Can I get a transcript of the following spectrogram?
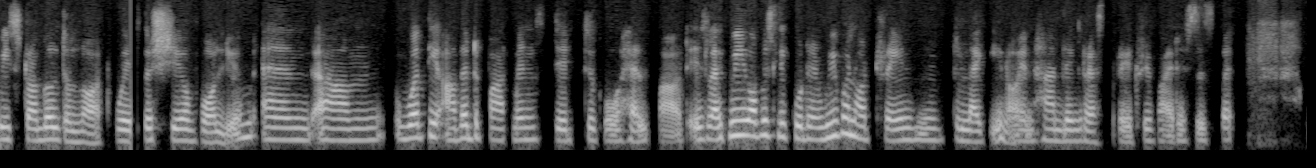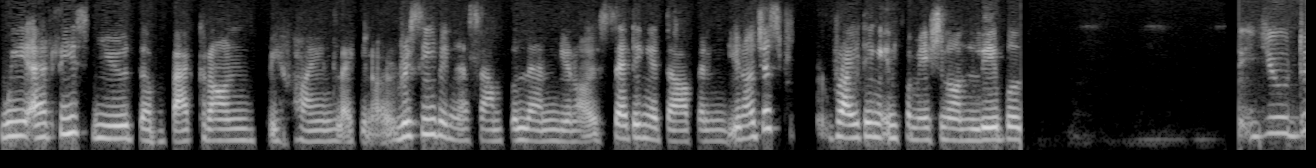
we struggled a lot with the sheer volume. And um, what the other departments did to go help out is like we obviously couldn't, we were not trained to like, you know, in handling respiratory viruses, but we at least knew the background behind like, you know, receiving a sample and, you know, setting it up and, you know, just writing information on labels. You did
